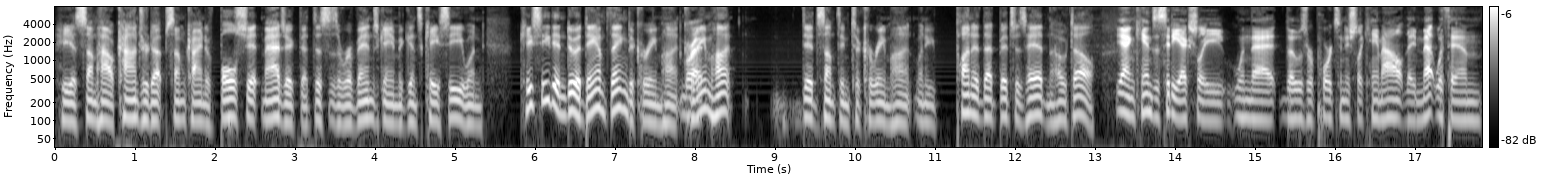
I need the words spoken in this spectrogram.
he has somehow conjured up some kind of bullshit magic that this is a revenge game against KC when KC didn't do a damn thing to Kareem Hunt. Right. Kareem Hunt did something to Kareem Hunt when he punted that bitch's head in the hotel. yeah. In Kansas City, actually, when that those reports initially came out, they met with him,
